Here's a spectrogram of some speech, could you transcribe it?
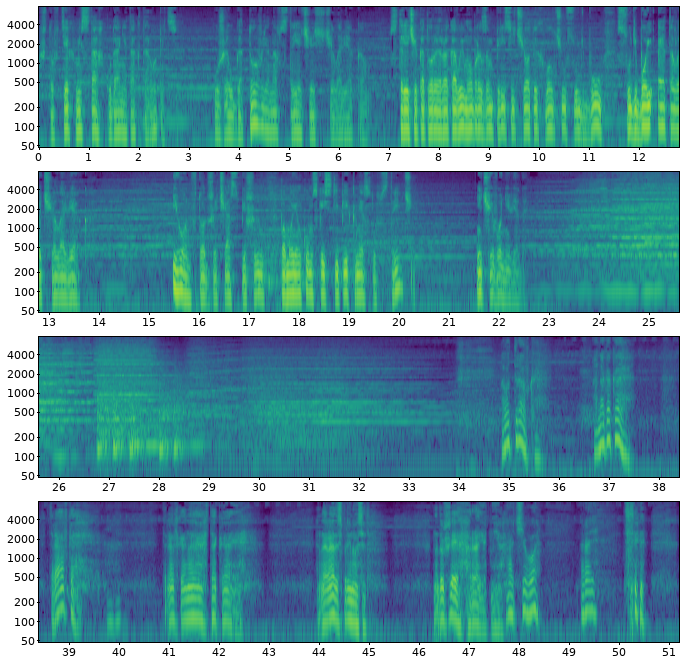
что в тех местах, куда они так торопятся, уже уготовлена встреча с человеком. Встреча, которая роковым образом пересечет их волчью судьбу судьбой этого человека. И он в тот же час спешил по Муянкумской степи к месту встречи, ничего не ведая. А вот травка, она какая? Травка? Травка, она такая. Она радость приносит. На душе рай от нее. От чего? Рай?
